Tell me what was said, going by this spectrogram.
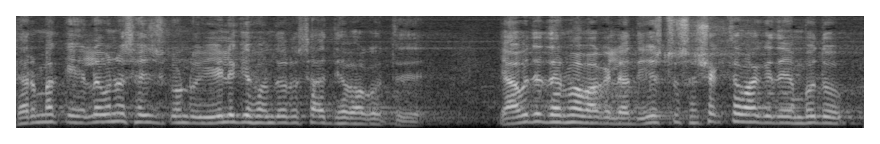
ಧರ್ಮಕ್ಕೆ ಎಲ್ಲವನ್ನೂ ಸಹಿಸಿಕೊಂಡು ಏಳಿಗೆ ಹೊಂದಲು ಸಾಧ್ಯವಾಗುತ್ತದೆ. ಯಾವುದೇ ಧರ್ಮವಾಗಲಿ, ಅದು ಎಷ್ಟು ಸಶಕ್ತವಾಗಿದೆ ಎಂಬುದು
